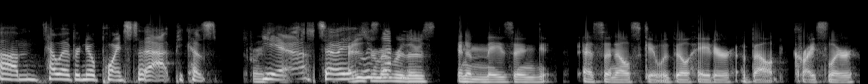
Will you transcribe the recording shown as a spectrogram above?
Um, however, no points to that because yeah. So it I just was remember definitely- there's an amazing SNL skit with Bill Hader about Chrysler,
